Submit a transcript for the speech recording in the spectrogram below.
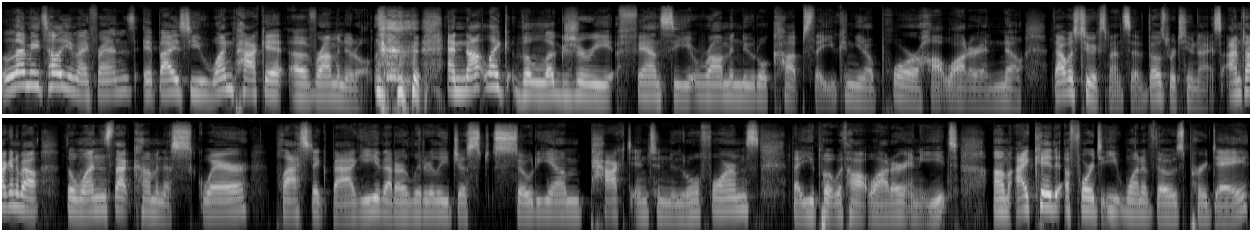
Let me tell you, my friends, it buys you one packet of ramen noodle. and not like the luxury fancy ramen noodle cups that you can, you know, pour hot water in. No, that was too expensive. Those were too nice. I'm talking about the ones that come in a square plastic baggie that are literally just sodium packed into noodle forms that you put with hot water and eat. Um, I could afford to eat one of those per day.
